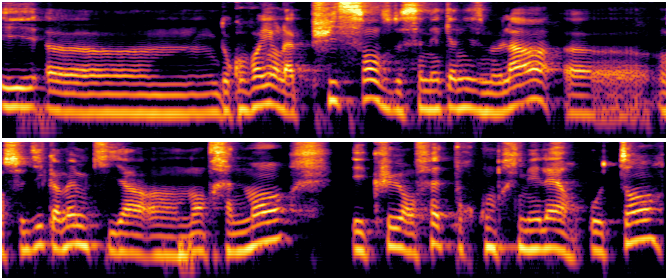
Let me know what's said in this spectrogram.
Et euh, donc en voyant la puissance de ces mécanismes-là, euh, on se dit quand même qu'il y a un entraînement et que en fait pour comprimer l'air autant,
